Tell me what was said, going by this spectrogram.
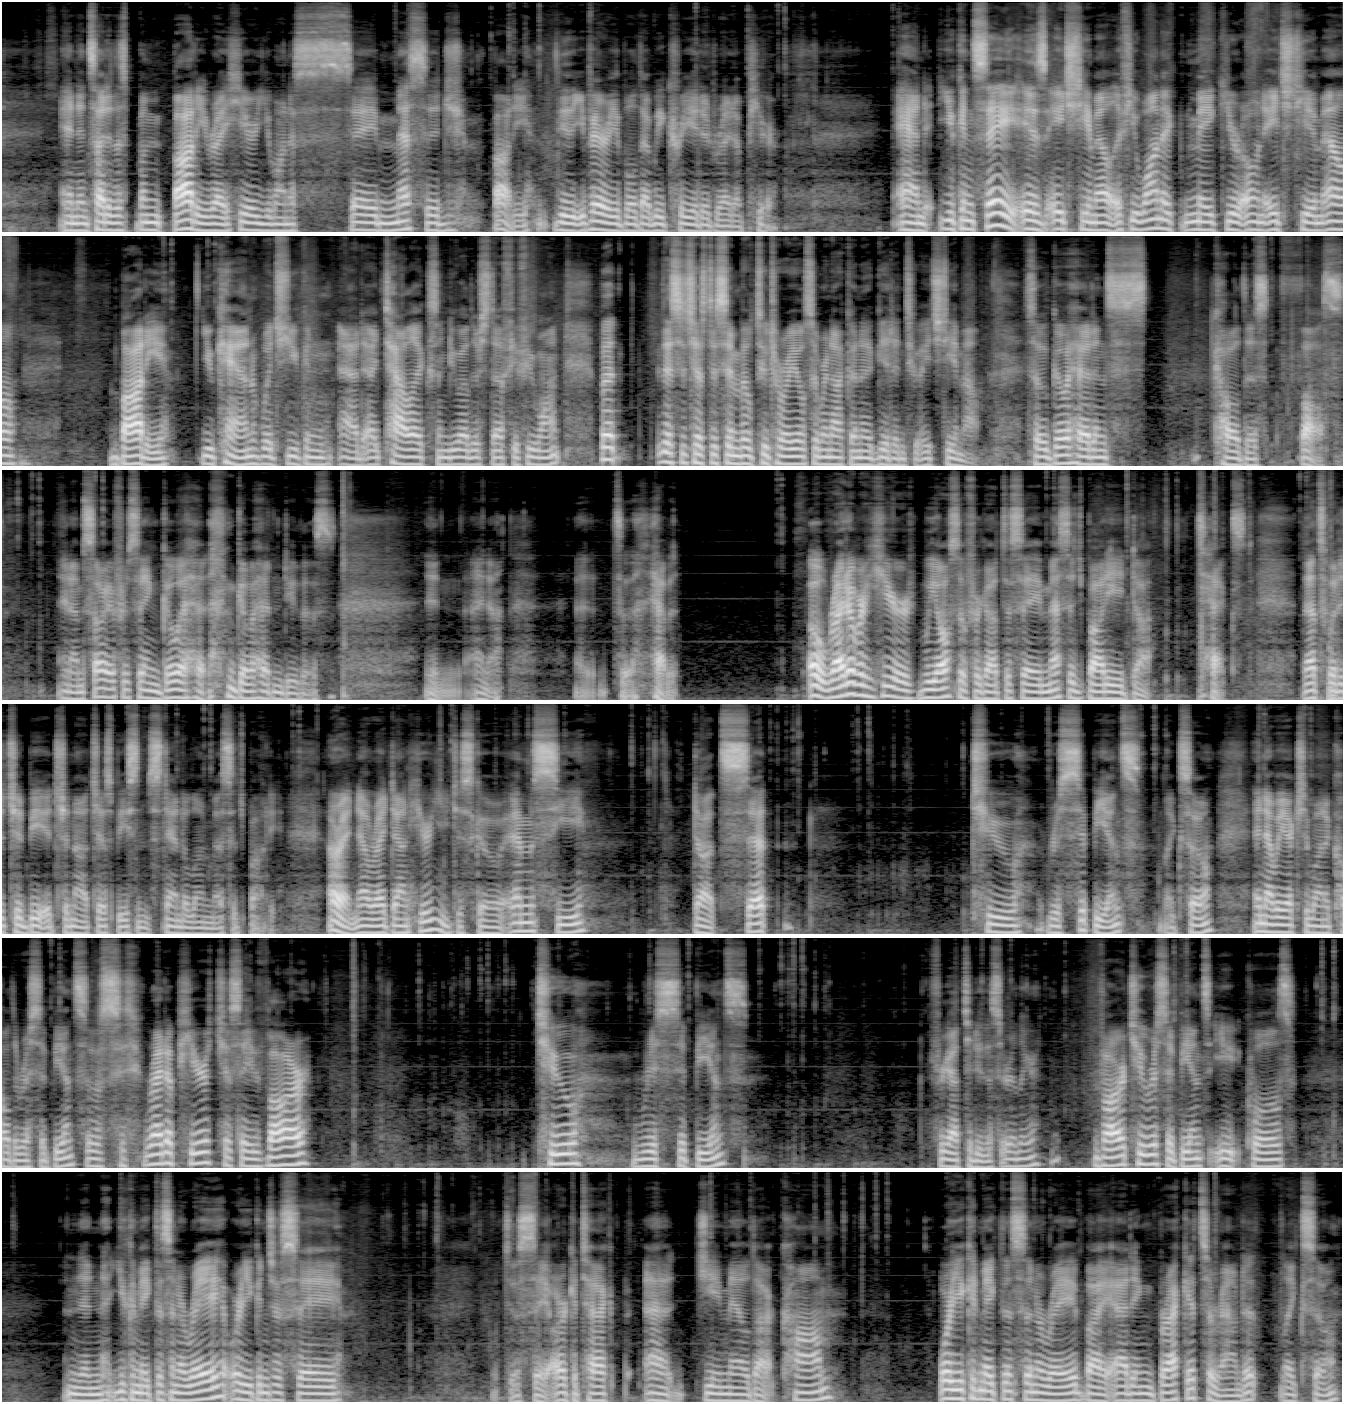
and inside of this body right here, you want to say message body, the variable that we created right up here. And you can say is HTML. If you want to make your own HTML body, you can, which you can add italics and do other stuff if you want. But this is just a simple tutorial, so we're not going to get into HTML. So go ahead and call this false. And I'm sorry for saying go ahead, go ahead and do this. And I know it's a habit. Oh, right over here, we also forgot to say message body dot text. That's what it should be. It should not just be some standalone message body. All right, now right down here, you just go mc dot set to recipients, like so. And now we actually want to call the recipients. So right up here, just say var to recipients. Forgot to do this earlier. var to recipients equals, and then you can make this an array, or you can just say, just say archetapp at gmail.com. Or you could make this an array by adding brackets around it like so.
